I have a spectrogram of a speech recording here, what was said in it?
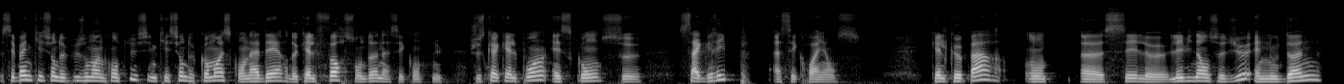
c'est pas une question de plus ou moins de contenu, c'est une question de comment est-ce qu'on adhère, de quelle force on donne à ces contenus. Jusqu'à quel point est-ce qu'on se s'agrippe à ces croyances. Quelque part, euh, c'est l'évidence de Dieu, elle nous donne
